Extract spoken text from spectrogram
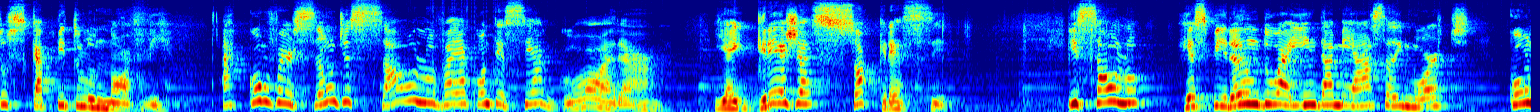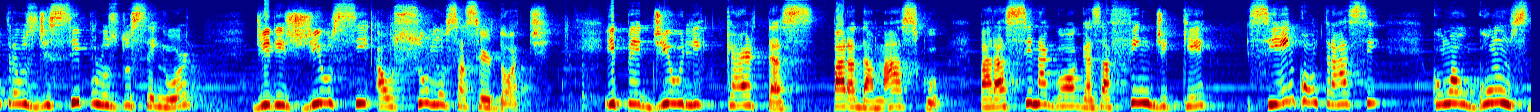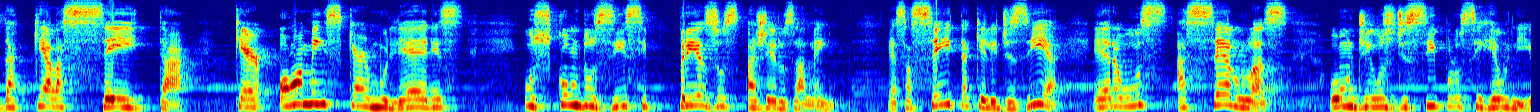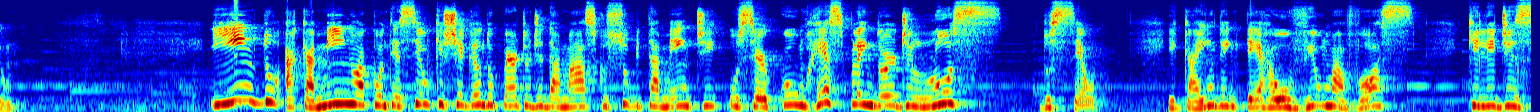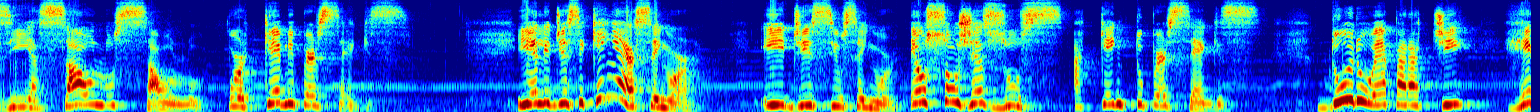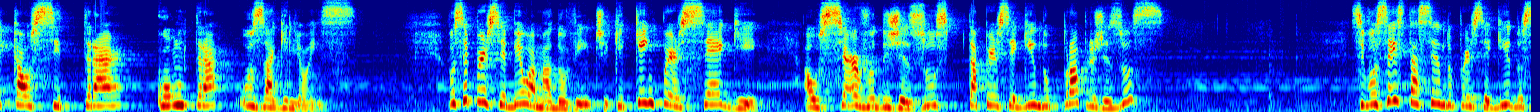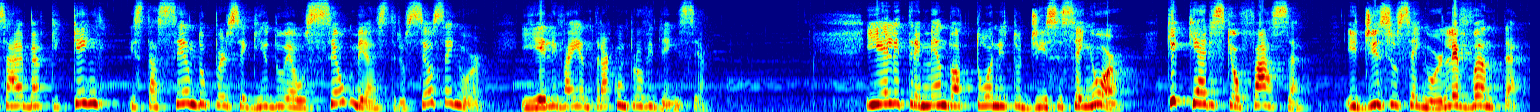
Atos capítulo 9. A conversão de Saulo vai acontecer agora. E a igreja só cresce. E Saulo, respirando ainda ameaça e morte contra os discípulos do Senhor, dirigiu-se ao sumo sacerdote e pediu-lhe cartas para Damasco, para as sinagogas, a fim de que se encontrasse com alguns daquela seita, quer homens, quer mulheres, os conduzisse presos a Jerusalém. Essa seita que ele dizia eram os, as células onde os discípulos se reuniam. E indo a caminho, aconteceu que, chegando perto de Damasco, subitamente o cercou um resplendor de luz do céu e caindo em terra ouviu uma voz que lhe dizia: Saulo, Saulo, por que me persegues? E ele disse: Quem é, Senhor? E disse o Senhor: Eu sou Jesus, a quem tu persegues. Duro é para ti recalcitrar contra os aguilhões. Você percebeu, amado ouvinte, que quem persegue ao servo de Jesus está perseguindo o próprio Jesus? Se você está sendo perseguido, saiba que quem está sendo perseguido é o seu mestre, o seu Senhor, e ele vai entrar com providência. E ele, tremendo atônito, disse: Senhor, que queres que eu faça? E disse o Senhor: Levanta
